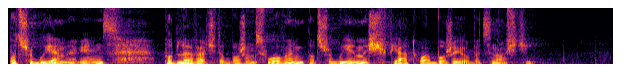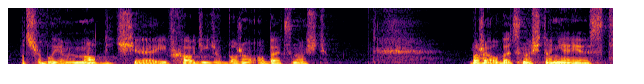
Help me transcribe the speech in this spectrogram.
Potrzebujemy więc podlewać to Bożym Słowem potrzebujemy światła Bożej obecności. Potrzebujemy modlić się i wchodzić w Bożą obecność. Boża obecność to nie jest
